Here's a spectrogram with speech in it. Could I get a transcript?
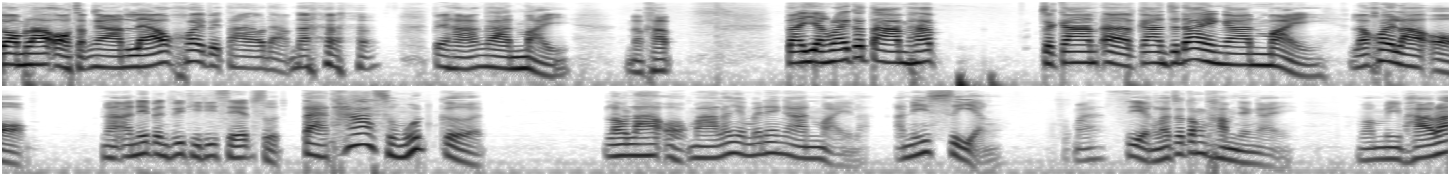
ยอมลาออกจากงานแล้วค่อยไปตายเอาดาบน้าไปหางานใหม่นะครับ แต่อย่างไรก็ตามครับจากการเอ่อการจะได้งานใหม่ แล้วค่อยลาออก นะอันนี้เป็นวิธีที่เซฟสุด แต่ถ้าสมมุติเกิด เราลาออกมาแล้วยังไม่ได้งานใหม่ล่ะ อันนี้เสี่ยงถูกไหมเสี่ยงแล้วจะต้องทำยังไง มันมีภาระ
